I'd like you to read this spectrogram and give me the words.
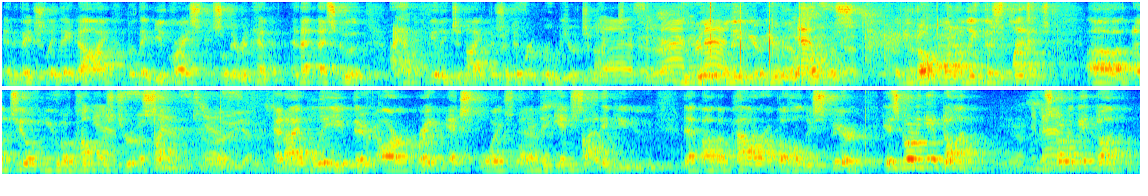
and eventually they die, but they knew Christ, and so they're in heaven. And that, that's good. I have a feeling tonight there's a different group here tonight. Yes, you really believe you're here for yes. a purpose, and you don't want to leave this planet uh, until you've accomplished yes. your assignment. Yes. Yes. And I believe there are great exploits on the inside of you that by the power of the Holy Spirit, it's going to get done. It's going to get done.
